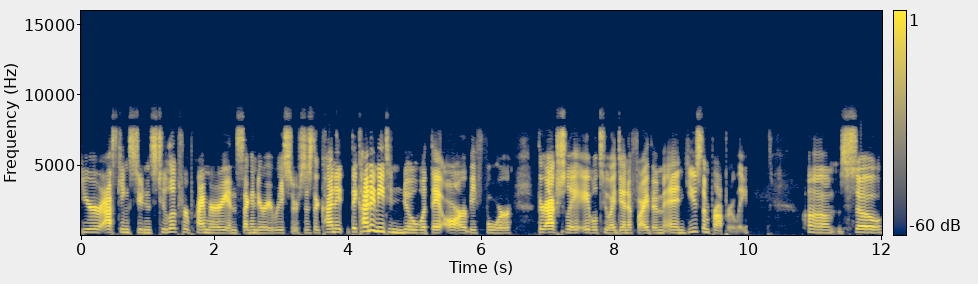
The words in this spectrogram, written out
you're asking students to look for primary and secondary resources they're kind of they kind of need to know what they are before they're actually able to identify them and use them properly Um, so,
